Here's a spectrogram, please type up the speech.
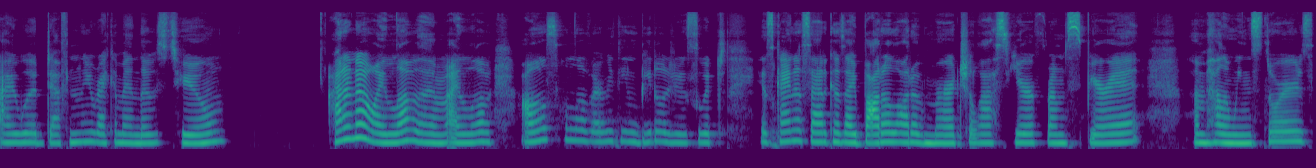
I would definitely recommend those two. I don't know, I love them. I love I also love everything Beetlejuice, which is kind of sad because I bought a lot of merch last year from Spirit um Halloween stores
